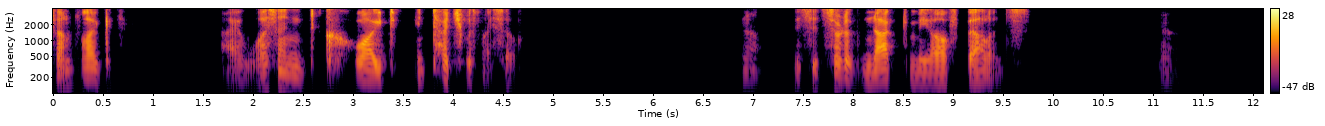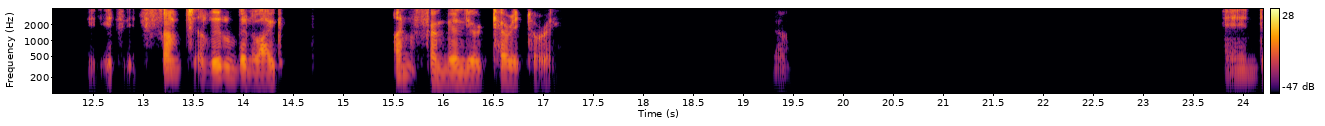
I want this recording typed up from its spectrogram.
felt like I wasn't quite in touch with myself. It's, it sort of knocked me off balance. It, it, it felt a little bit like unfamiliar territory. And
